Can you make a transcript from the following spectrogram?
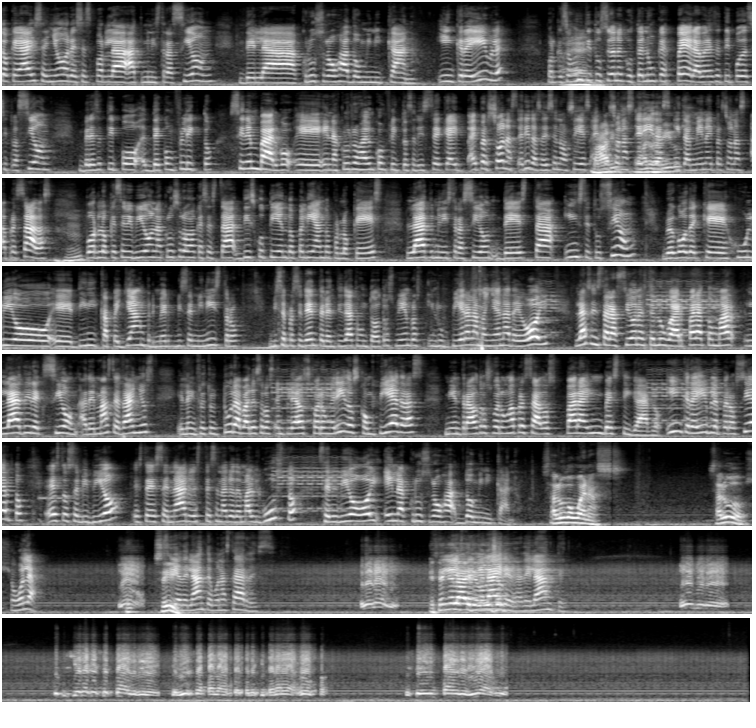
que hay, señores, es por la administración de la Cruz Roja Dominicana. Increíble, porque son instituciones que usted nunca espera ver ese tipo de situación ver ese tipo de conflicto. Sin embargo, eh, en la Cruz Roja hay un conflicto, se dice que hay, hay personas heridas, se dice no, así es, hay personas heridas y también hay personas apresadas por lo que se vivió en la Cruz Roja, que se está discutiendo, peleando por lo que es la administración de esta institución, luego de que Julio eh, Dini Capellán, primer viceministro, vicepresidente de la entidad junto a otros miembros, irrumpiera la mañana de hoy las instalaciones del lugar para tomar la dirección. Además de daños en la infraestructura, varios de los empleados fueron heridos con piedras, mientras otros fueron apresados para investigarlo. Increíble, pero cierto, esto se vivió, este escenario, este escenario de mal gusto, se vivió hoy en la Cruz Roja Dominicana. Saludos, buenas. Saludos. Hola. Sí. sí, adelante, buenas tardes. Está en el aire. en el aire, adelante. Oye, yo quisiera que ese padre que dio esa palabra, que le quitara la ropa, ese es un padre diablo.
